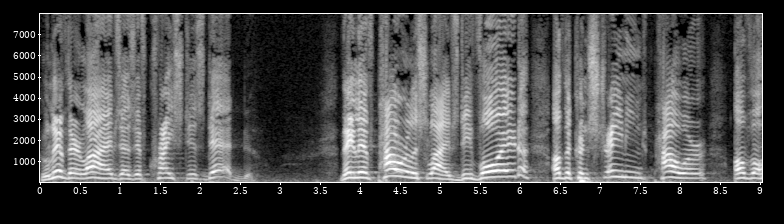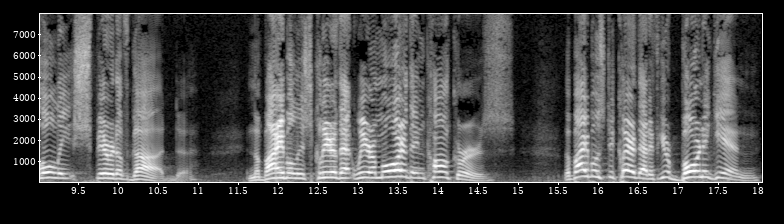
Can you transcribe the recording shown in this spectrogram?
who live their lives as if Christ is dead. They live powerless lives, devoid of the constraining power of the Holy Spirit of God. And the Bible is clear that we are more than conquerors. The Bible has declared that if you're born again,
